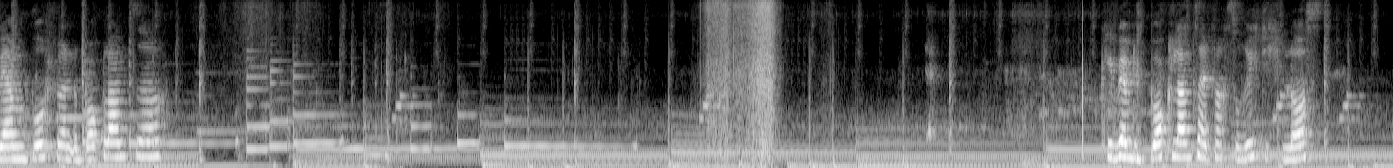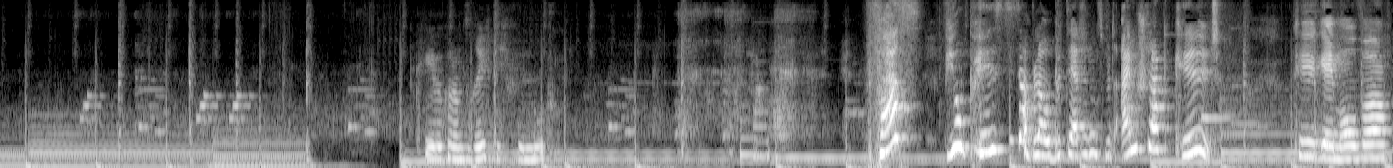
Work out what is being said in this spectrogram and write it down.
Wir haben Busch und eine Bocklanze. Okay, wir haben die Bocklanze einfach so richtig lost. Okay, wir können uns richtig viel Loot. Was? Wie OP ist dieser Blau? Bitte, er hat uns mit einem Schlag gekillt. Okay, Game Over.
